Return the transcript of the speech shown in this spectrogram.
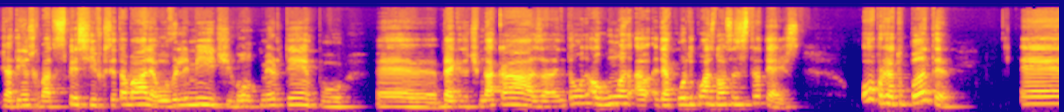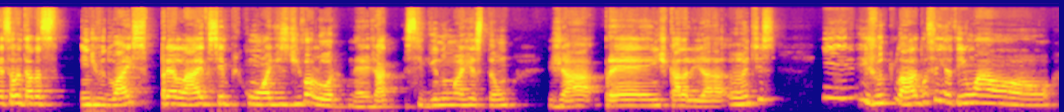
já tem os campeonatos específicos que você trabalha, over limite, gol no primeiro tempo, é, back do time da casa, então algumas de acordo com as nossas estratégias. O projeto Panther é, são entradas individuais pré-live sempre com odds de valor, né? Já seguindo uma gestão já pré-indicada ali já antes e, e, junto lá você ainda tem uma,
